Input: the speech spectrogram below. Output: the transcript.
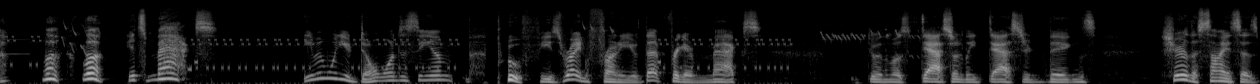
Look, look, it's Max! Even when you don't want to see him, poof, he's right in front of you. That friggin' Max doing the most dastardly dastard things. Sure, the sign says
